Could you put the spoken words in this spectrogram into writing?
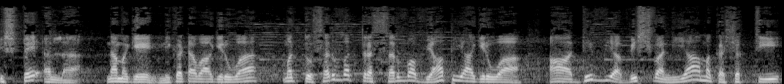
ಇಷ್ಟೇ ಅಲ್ಲ, ನಮಗೆ ನಿಕಟವಾಗಿರುವ ಮತ್ತು ಸರ್ವತ್ರ ಸರ್ವವ್ಯಾಪಿಯಾಗಿರುವ ಆ ದಿವ್ಯ ವಿಶ್ವ ನಿಯಾಮಕ ಶಕ್ತಿ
